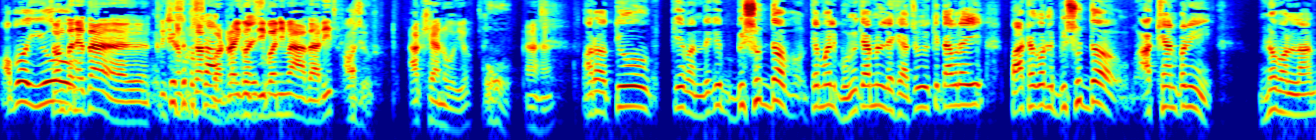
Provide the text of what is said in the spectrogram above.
अब यो नेता कृष्ण प्रसाद भट्टराईको जीवनीमा आधारित हजुर। आख्यान हो यो। र त्यो के भनेदेखि विशुद्ध त्यो मैले भूमिकामा लेखेको छु यो किताबलाई पाठकहरूले विशुद्ध आख्यान पनि नभन्लान्।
